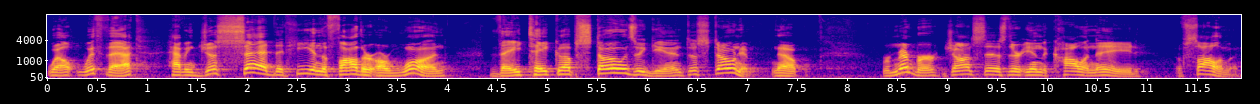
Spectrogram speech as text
Well, with that, having just said that he and the Father are one, they take up stones again to stone him. Now, remember, John says they're in the colonnade of Solomon.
